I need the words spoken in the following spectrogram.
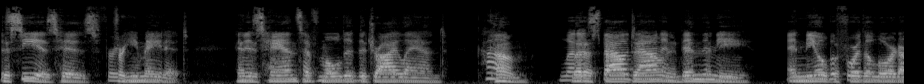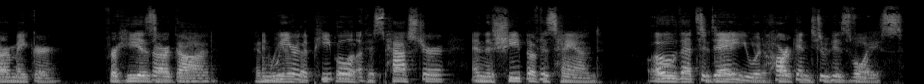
The sea is his, for he made it, and his hands have molded the dry land. Come, let us bow down and bend the knee, and kneel before the Lord our Maker. For he is our God, and we are the people of his pasture and the sheep of his hand. Oh, that today you would hearken to his voice.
